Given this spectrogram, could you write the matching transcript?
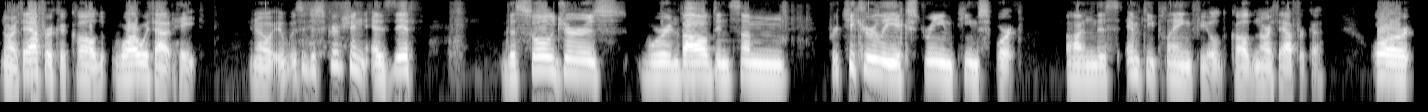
North Africa called War Without Hate. You know, it was a description as if the soldiers were involved in some particularly extreme team sport on this empty playing field called North Africa. Or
